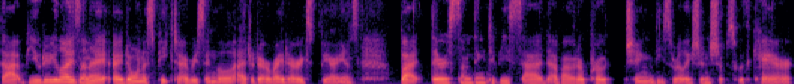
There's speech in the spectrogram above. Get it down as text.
that beauty lies. And I, I don't want to speak to every single editor writer experience, but there's something to be said about approaching these relationships with care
